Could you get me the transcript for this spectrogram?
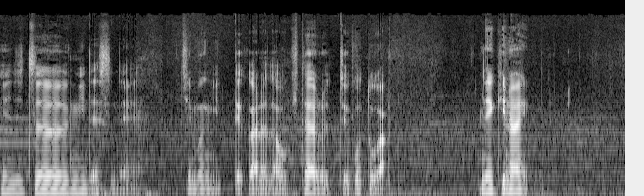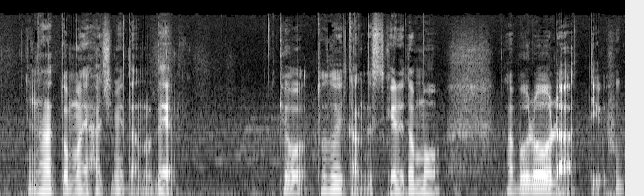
平日にですね、ジムに行って体を鍛えるっていうことができないなと思い始めたので、今日届いたんですけれども、アブローラーっていう腹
